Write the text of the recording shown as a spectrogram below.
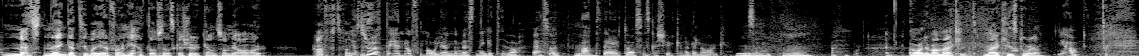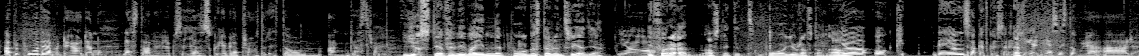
mest negativa erfarenhet av Svenska kyrkan som jag har haft. Faktiskt. Jag tror att det är nog förmodligen det mest negativa, alltså mm. up there utav Svenska kyrkan överlag. Mm. Som... Mm. Ja, det var märkligt. Märklig ja. historia. Ja. Apropå det här med döden, nästan höll jag på att säga, så skulle jag vilja prata lite om Ankaström. Just det, för vi var inne på Gustav III ja. i förra avsnittet på julafton. Ja. ja, och det är en sak att Gustav IIIs historia är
